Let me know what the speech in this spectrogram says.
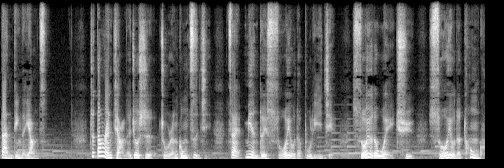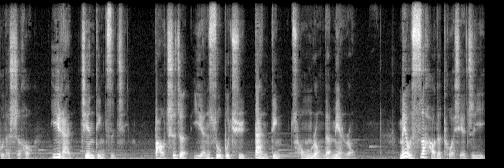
淡定的样子。这当然讲的就是主人公自己在面对所有的不理解、所有的委屈、所有的痛苦的时候，依然坚定自己，保持着严肃不屈、淡定从容的面容，没有丝毫的妥协之意。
